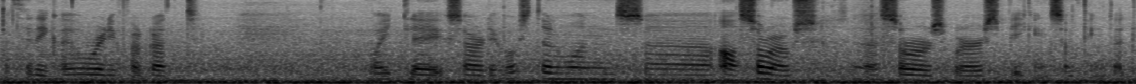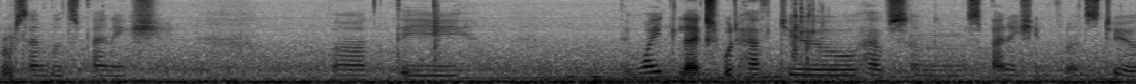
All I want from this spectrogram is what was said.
pathetic, I already forgot. White legs are the hostile ones. Uh, oh, sorrows Uh, Sorrows were speaking something that resembled Spanish. But the the white legs would have to have some Spanish influence too.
